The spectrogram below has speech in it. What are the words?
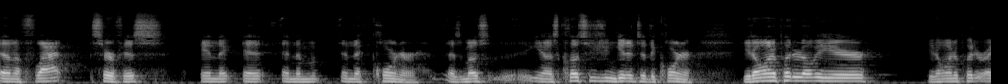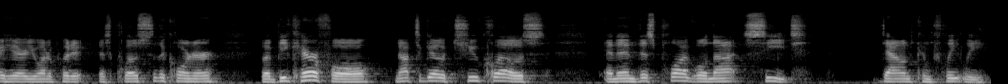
on a flat surface in the in the in the corner as most you know as close as you can get it to the corner. You don't want to put it over here. You don't want to put it right here. You want to put it as close to the corner, but be careful not to go too close and then this plug will not seat down completely.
